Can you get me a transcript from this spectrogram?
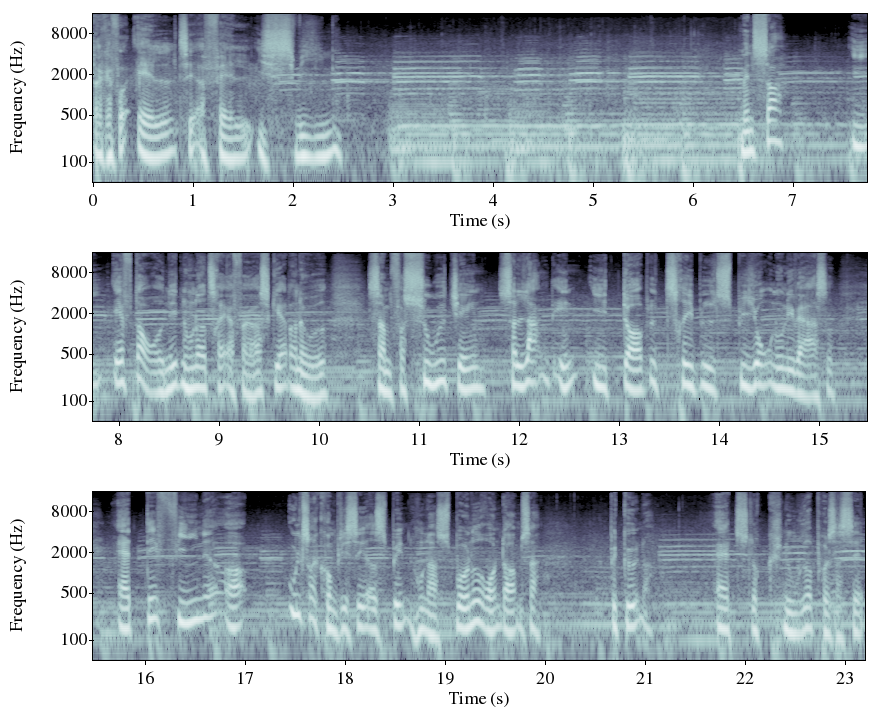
der kan få alle til at falde i svime. Men så, i efteråret 1943, sker der noget, som får suget Jane så langt ind i dobbelt-trippel spionuniverset, at det fine og ultrakomplicerede spind, hun har spundet rundt om sig, begynder at slå knuder på sig selv.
